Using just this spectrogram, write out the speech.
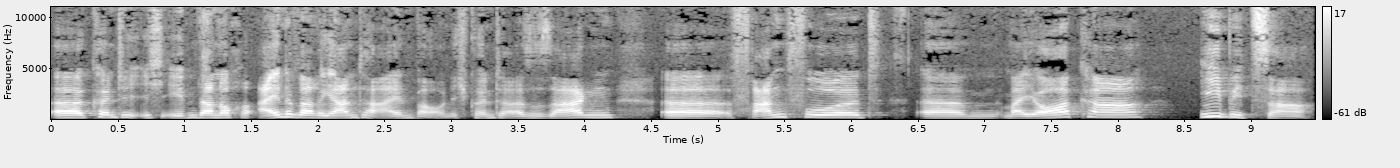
äh, könnte ich eben da noch eine Variante einbauen. Ich könnte also sagen, äh, Frankfurt, ähm, Mallorca, Ibiza,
